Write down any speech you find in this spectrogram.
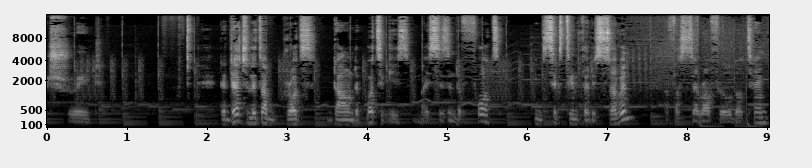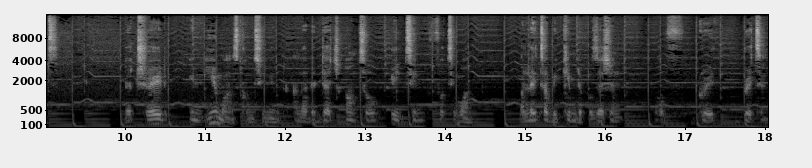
trade. The Dutch later brought down the Portuguese by seizing the fort in 1637 after several failed attempts. The trade in humans continued under the Dutch until 1841, but later became the possession of Great Britain.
